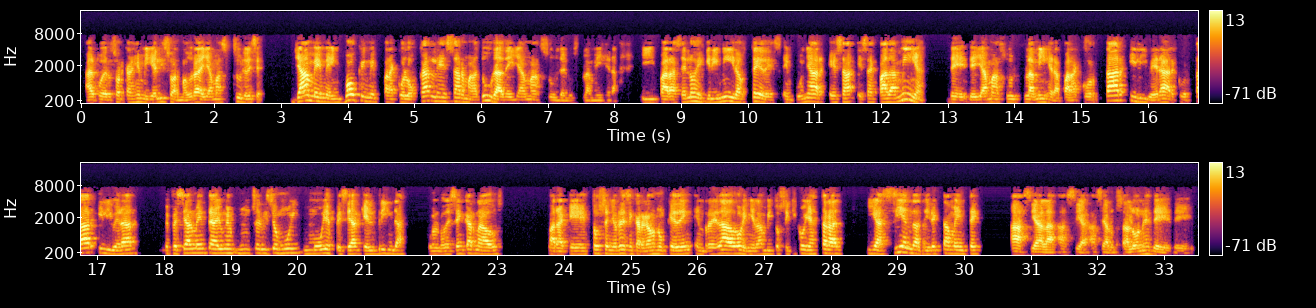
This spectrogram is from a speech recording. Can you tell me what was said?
al poderoso arcángel Miguel y su armadura de llama azul. Le dice, llámeme, invóquenme para colocarle esa armadura de llama azul de luz flamígera y para hacerlos esgrimir a ustedes, empuñar esa, esa espada mía de, de llama azul flamígera para cortar y liberar, cortar y liberar. Especialmente hay un, un servicio muy, muy especial que él brinda con los desencarnados para que estos señores desencargados no queden enredados en el ámbito psíquico y astral y asciendan directamente hacia, la, hacia, hacia los salones de,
